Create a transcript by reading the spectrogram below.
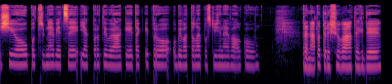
šijou potřebné věci jak pro ty vojáky, tak i pro obyvatele postižené válkou. Renáta Tyršová tehdy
